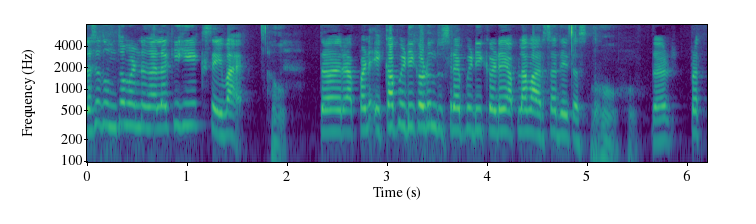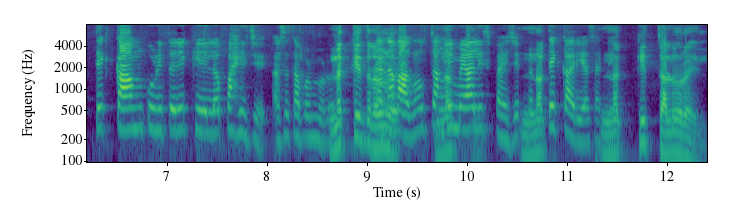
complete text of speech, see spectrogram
जसं तुमचं म्हणणं झालं की ही एक सेवा आहे. हो. तर आपण एका पिढीकडून दुसऱ्या पिढीकडे आपला वारसा देत असतो. हो हो. तर प्रत्येक काम कोणीतरी केलं पाहिजे असंच आपण म्हणू. नक्कीच त्यांना वागणूक चांगली मिळालीच पाहिजे प्रत्येक कार्यासाठी. नक्कीच चालू राहील.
